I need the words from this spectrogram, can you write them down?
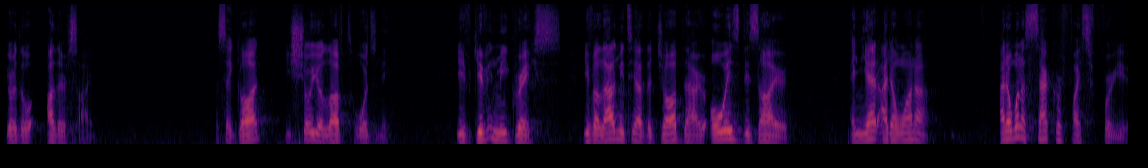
you're the other side. Let's say, God, you show your love towards me. You've given me grace. You've allowed me to have the job that I always desired. And yet I don't want to I don't want to sacrifice for you.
